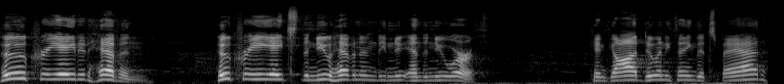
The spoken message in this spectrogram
who created heaven? Who creates the new heaven and the new, and the new earth? Can God do anything that's bad?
